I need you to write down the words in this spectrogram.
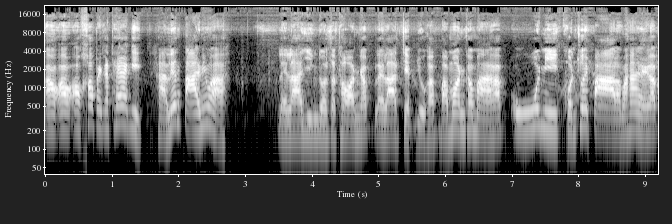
เอาเอาเอาเข้าไปกระแทกอีก หาเรื่องตายนี่หว่า ไลลายิงโดนสะท้อนครับไลลาเจ็บอยู่ครับ บาร์มอนเข้ามาครับโอ้ยมีคนช่วยปลาเรามาให้ครับ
